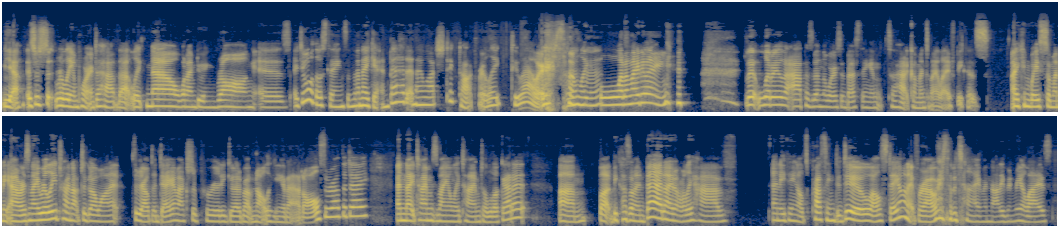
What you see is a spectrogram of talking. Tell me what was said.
yeah, it's just really important to have that. Like, now what I'm doing wrong is I do all those things and then I get in bed and I watch TikTok for like two hours. I'm like, Mhm. what am I doing? Li- Literally, the app has been the worst and best thing in- to ha- come into my life because I can waste so many hours. And I really try not to go on it throughout the day. I'm actually pretty good about not looking at it at all throughout the day. And nighttime is my only time to look at it. Um, but because I'm in bed, I don't really have anything else pressing to do. I'll stay on it for hours at a time and not even realize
